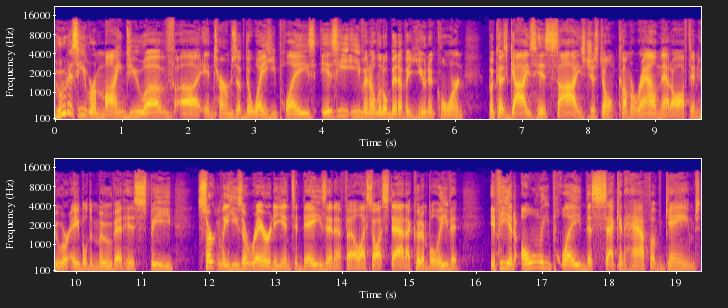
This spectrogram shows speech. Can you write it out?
Who does he remind you of uh, in terms of the way he plays? Is he even a little bit of a unicorn? Because guys his size just don't come around that often who are able to move at his speed. Certainly, he's a rarity in today's NFL. I saw a stat, I couldn't believe it. If he had only played the second half of games,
